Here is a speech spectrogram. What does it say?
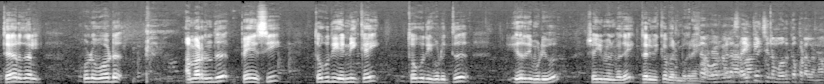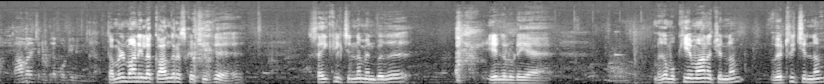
தேர்தல் குழுவோடு அமர்ந்து பேசி தொகுதி எண்ணிக்கை தொகுதி கொடுத்து இறுதி முடிவு செய்யும் என்பதை தெரிவிக்க விரும்புகிறேன். தமிழ் மாநில காங்கிரஸ் கட்சிக்கு சைக்கிள் சின்னம் என்பது எங்களுடைய மிக முக்கியமான சின்னம் வெற்றி சின்னம்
